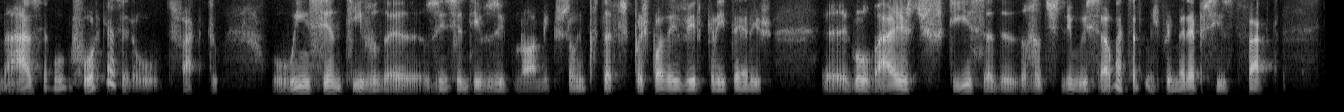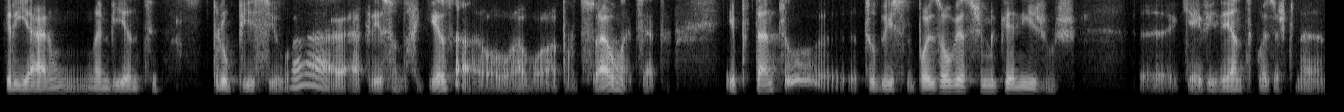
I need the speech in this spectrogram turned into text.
na Ásia, o que for, quer dizer, o, de facto, o incentivo, de, os incentivos económicos são importantes, depois podem vir critérios globais de justiça, de, de, redistribuição, etc. Mas primeiro é preciso, de facto, criar um ambiente propício à, à criação de riqueza, à, à, produção, etc. E, portanto, tudo isso depois houve esses mecanismos, eh, que é evidente, coisas que na,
